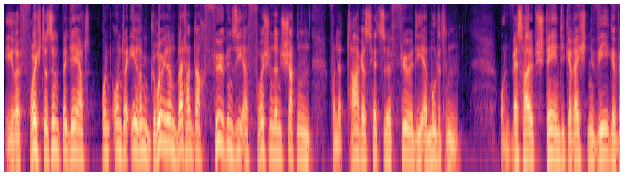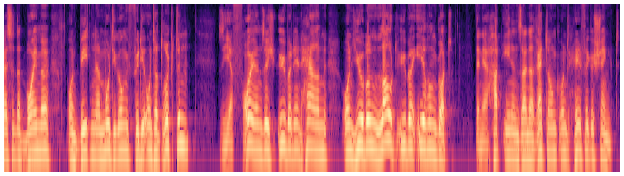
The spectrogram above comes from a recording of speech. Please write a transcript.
Ihre Früchte sind begehrt, und unter ihrem grünen Blätterdach fügen sie erfrischenden Schatten von der Tageshitze für die Ermuteten. Und weshalb stehen die Gerechten wie gewässerte Bäume und bieten Ermutigung für die Unterdrückten? Sie erfreuen sich über den Herrn und jubeln laut über ihren Gott, denn er hat ihnen seine Rettung und Hilfe geschenkt.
